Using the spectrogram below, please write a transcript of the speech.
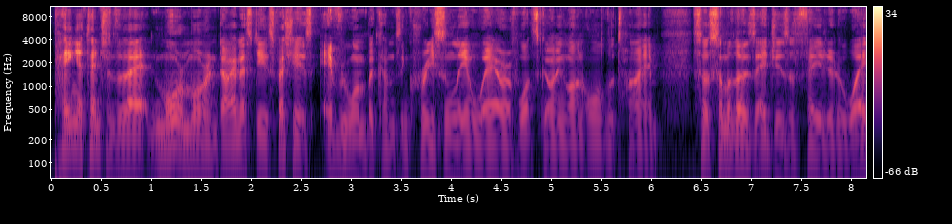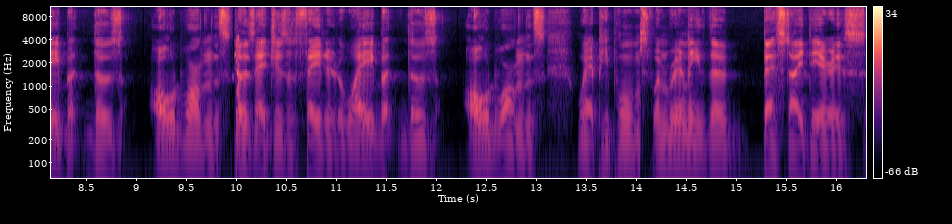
paying attention to that more and more in Dynasty, especially as everyone becomes increasingly aware of what's going on all the time. So some of those edges have faded away, but those old ones, those edges have faded away, but those old ones where people, when really the best idea is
